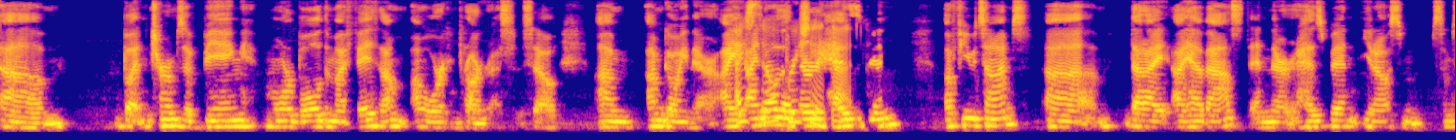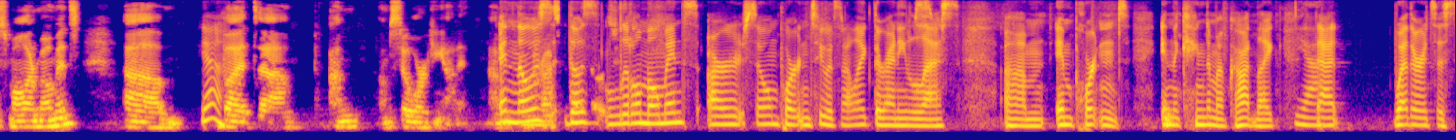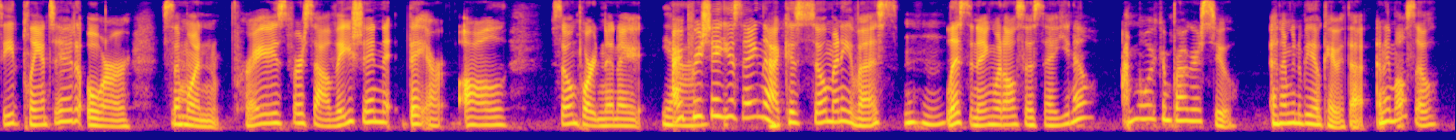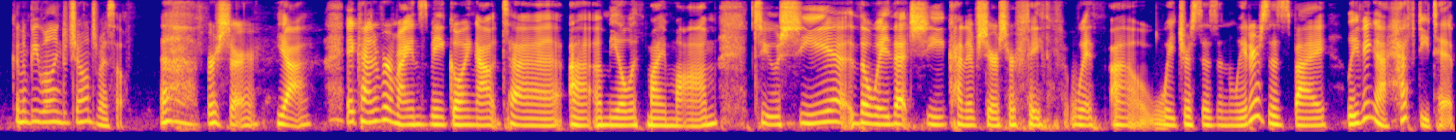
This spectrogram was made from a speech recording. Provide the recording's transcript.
Uh, um, but in terms of being more bold in my faith, I'm I'm a work in progress. So I'm I'm going there. I, I I, know that there that. has been a few times um, that I, I have asked, and there has been you know some some smaller moments, um, Yeah. but uh, I'm I'm still working on it. I'm and those impressed by those little moments are so important too. It's not like they're any less um, important in the kingdom of God. Like yeah. that, whether it's a seed planted or someone prays for salvation, they are all so important. And I yeah. I appreciate you saying that because so many of us hmm listening would also say, you know, I'm a work in progress too, and I'm going to be okay with that, and I'm also going to be willing to challenge myself. For sure. Yeah. It kind of reminds me going out to uh, a meal with my mom to she, the way that she kind of shares her faith with uh, waitresses and waiters is by leaving a hefty tip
